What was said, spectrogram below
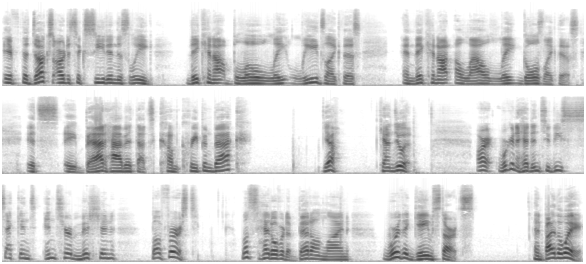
If the Ducks are to succeed in this league, they cannot blow late leads like this and they cannot allow late goals like this. It's a bad habit that's come creeping back. Yeah, can't do it. All right, we're going to head into the second intermission. But first, let's head over to Bet Online where the game starts. And by the way,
